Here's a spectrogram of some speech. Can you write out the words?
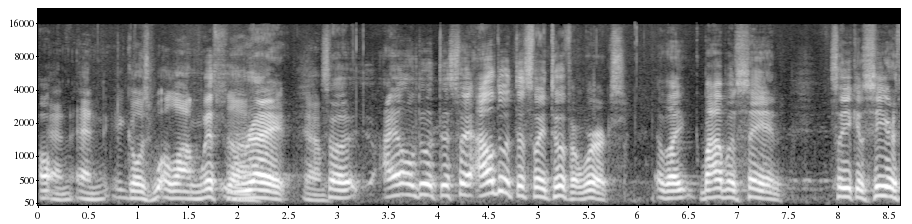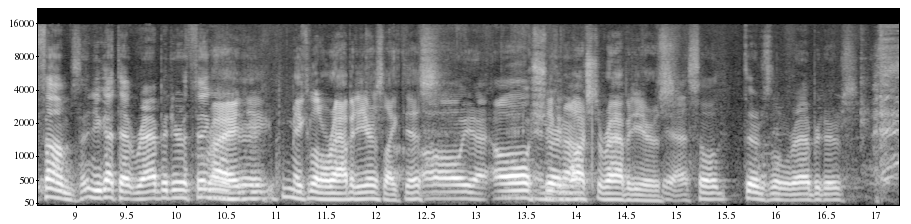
Oh. And, and it goes along with the. right. yeah. So I'll do it this way. I'll do it this way too if it works. Like Bob was saying, so you can see your thumbs, and you got that rabbit ear thing. Right, you make little rabbit ears like this. Oh yeah. Oh and you sure can enough. watch the rabbit ears. Yeah. So there's little rabbit ears.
